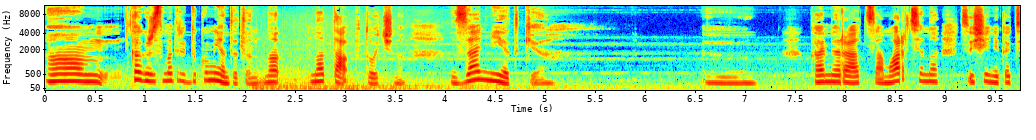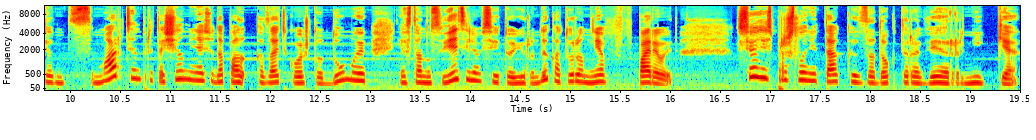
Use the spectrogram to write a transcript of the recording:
Эм, как же смотреть документ это? На, на тап точно. Заметки. Э, камера отца Мартина. Священник отец Мартин притащил меня сюда показать кое-что думает. Я стану свидетелем всей той ерунды, которую он мне впаривает. Все здесь прошло не так из-за доктора Вернике.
